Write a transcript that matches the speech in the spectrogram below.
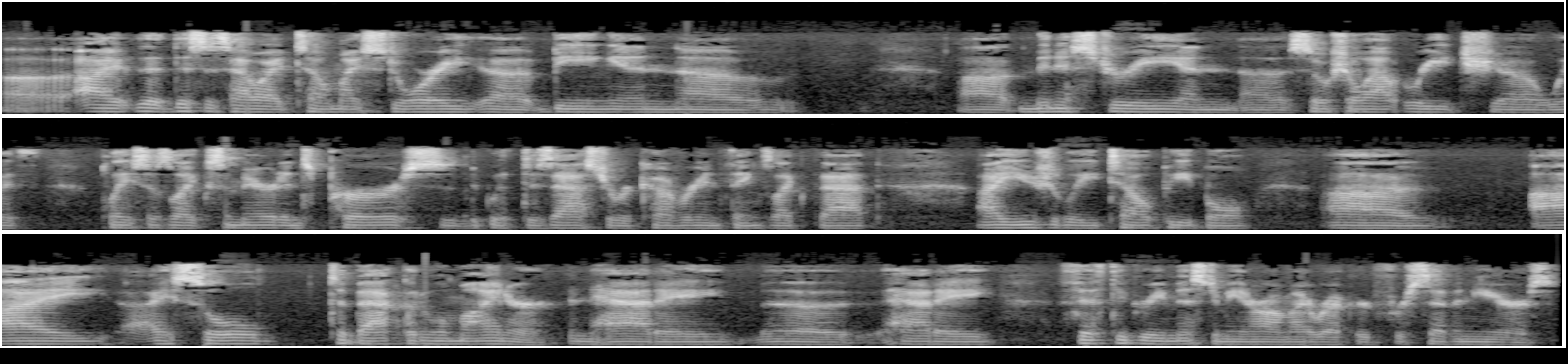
Uh, I th- this is how I tell my story. Uh, being in uh, uh ministry and uh, social outreach with places like Samaritan's Purse, with disaster recovery and things like that, I usually tell people I I sold tobacco to a minor and had a had a fifth degree misdemeanor on my record for seven years.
